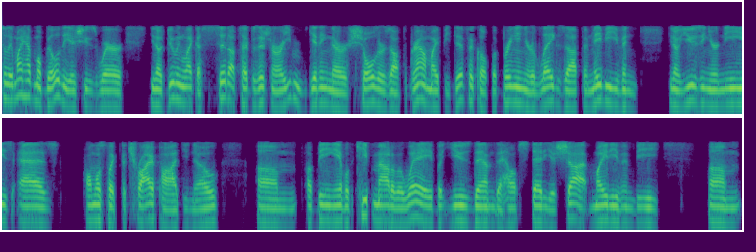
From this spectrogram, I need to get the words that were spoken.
so they might have mobility issues where you know doing like a sit up type position or even getting their shoulders off the ground might be difficult, but bringing your legs up and maybe even you know using your knees as almost like the tripod, you know, um, of being able to keep them out of the way, but use them to help steady a shot might even be um,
